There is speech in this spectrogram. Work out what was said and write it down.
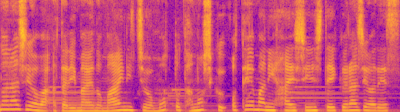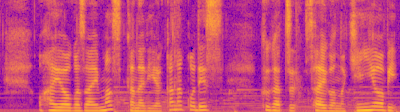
のラジオは当たり前の毎日をもっと楽しくをテーマに配信していくラジオです。おはようございます。カナリアかなこです。9月最後の金曜日。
